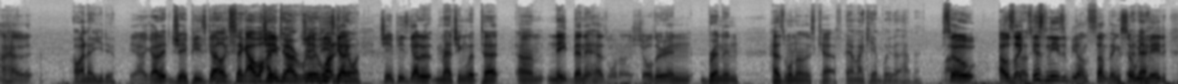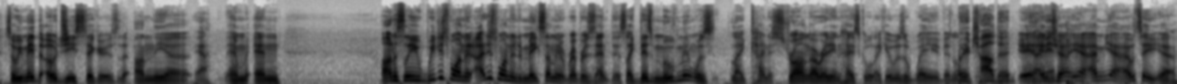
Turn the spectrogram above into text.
I have it. Oh, I know you do. Yeah, I got it. JP's got That looks like I, dude, I really JP's wanted to got- get one. JP's got a matching lip tat. Um, Nate Bennett has one on his shoulder and Brennan has one on his calf. Damn, I can't believe that happened. Wow. So I was like, this guys. needs to be on something. So They're we there. made so we made the OG stickers on the uh, yeah, and and honestly we just wanted i just wanted to make something to represent this like this movement was like kind of strong already in high school like it was a wave and or your childhood. yeah, you know I mean? chi- yeah i'm yeah i would say yeah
